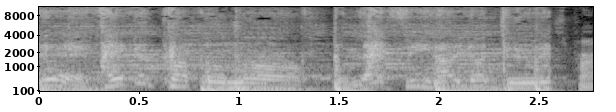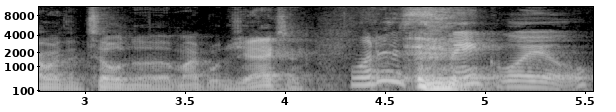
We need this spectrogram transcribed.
here, take a couple more, let's see how you're doing. That's probably with the tilde uh, Michael Jackson. What is snake oil?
